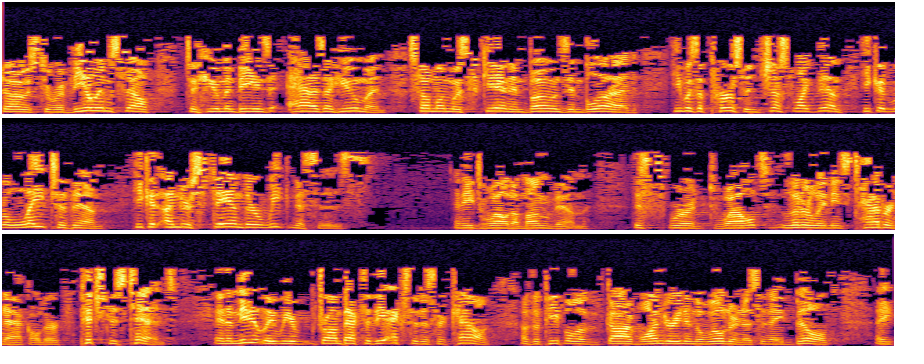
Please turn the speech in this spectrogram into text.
chose to reveal himself to human beings as a human, someone with skin and bones and blood. He was a person just like them. He could relate to them. He could understand their weaknesses. And he dwelt among them. This word dwelt literally means tabernacled or pitched his tent. And immediately we are drawn back to the Exodus account of the people of God wandering in the wilderness and they built a,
